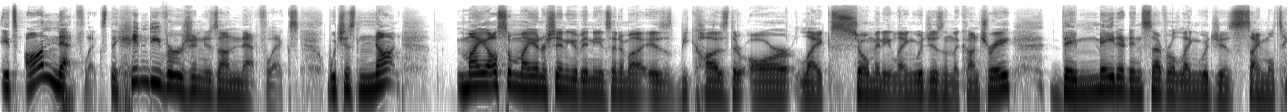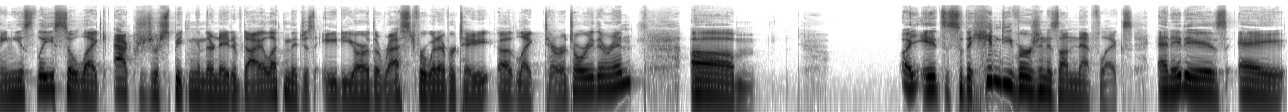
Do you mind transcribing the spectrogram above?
it's on netflix the hindi version is on netflix which is not my also my understanding of Indian cinema is because there are like so many languages in the country, they made it in several languages simultaneously. So like actors are speaking in their native dialect and they just ADR the rest for whatever ta- uh, like territory they're in. Um, it's so the Hindi version is on Netflix and it is a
